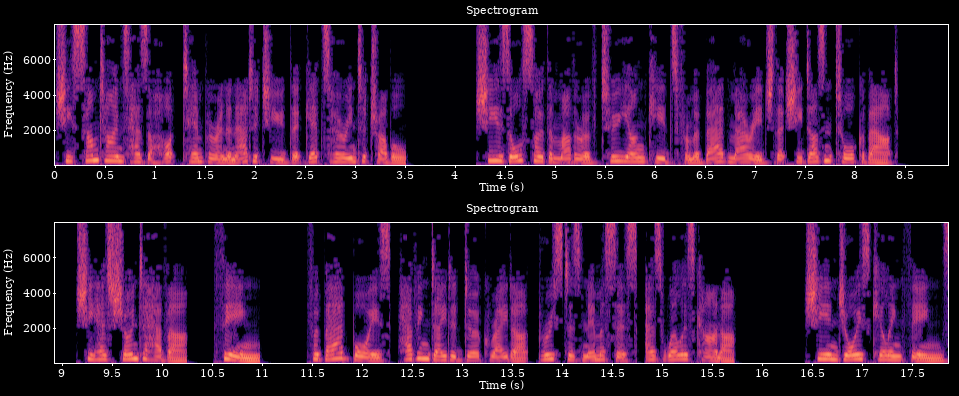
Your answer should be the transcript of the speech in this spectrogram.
She sometimes has a hot temper and an attitude that gets her into trouble. She is also the mother of two young kids from a bad marriage that she doesn't talk about. She has shown to have a thing for Bad Boys, having dated Dirk Raider, Brewster's nemesis, as well as Kana. She enjoys killing things.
